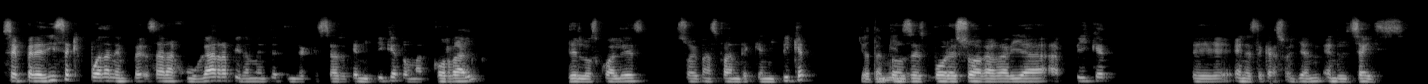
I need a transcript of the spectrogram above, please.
se predice que puedan empezar a jugar rápidamente, tendría que ser Kenny Pickett o Matt Corral, de los cuales soy más fan de Kenny Pickett. Yo también. Entonces, por eso agarraría a Pickett eh, en este caso, ya en, el 6.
